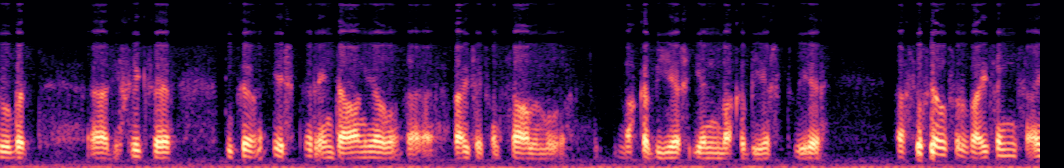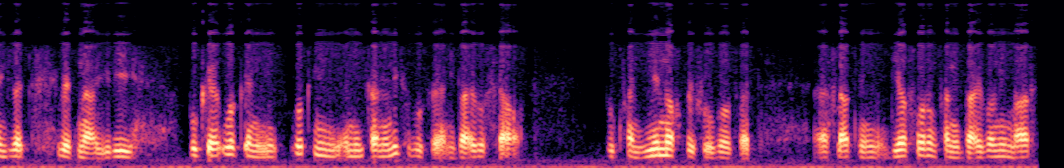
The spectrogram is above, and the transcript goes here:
Tobit, uh, die Griekse boeke Ester en Daniel, uh, wysheid van Salomo, Makabeërs 1, Makabeërs 2. Daar's soveel verwysings eintlik, weet na hierdie boeke ook in die, ook in die, in die kanoniese boeke in die Bybel self. Boek van Henog byvoorbeeld wat uh, glad nie deel vorm van die Bybel nie, maar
